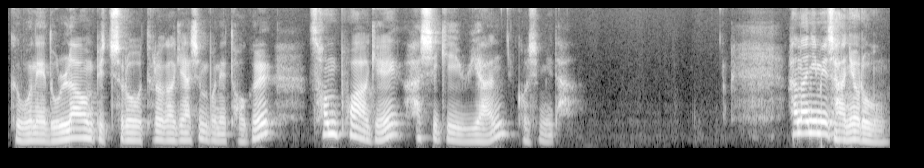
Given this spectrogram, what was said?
그분의 놀라운 빛으로 들어가게 하신 분의 덕을 선포하게 하시기 위한 것입니다. 하나님의 자녀로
